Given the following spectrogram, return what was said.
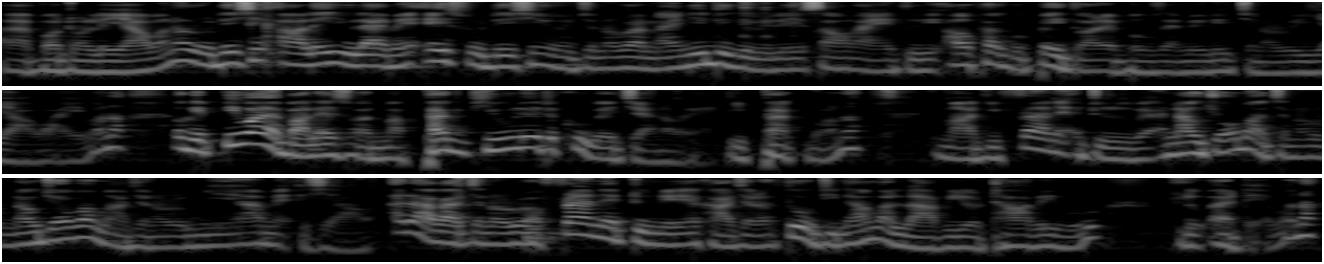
အဲ bottom layer ပါနော် rotation r လေးယူလိုက်မယ် x rotation ကိုကျွန်တော်တို့က90 degree လေးစောင်းလိုက်ရင်သူဒီအောက်ဖက်ကိုပိတ်သွားတဲ့ပုံစံမျိုးလေးကျွန်တော်တို့ရပါပြီပေါ့နော် okay ပြီးသွားရင်ဘာလဲဆိုတော့ဒီမှာ back view လေးတစ်ခုပဲကျန်တော့တယ်ဒီ back ပေါ့နော်ဒီမှာဒီ front နဲ့အတူတူပဲအနောက်ကျောမှာကျွန်တော်တို့နောက်ကျောဘက်မှာကျွန်တော်တို့မြင်ရမယ့်အရာပေါ့အဲ့ဒါကကျွန်တော်တို့က front နဲ့တူနေတဲ့ခါကျတော့သူ့ကိုဒီနားမှာလာပြီးတော့ထားပေးဖို့ လိုအပ်တယ်ပေါ့နော်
